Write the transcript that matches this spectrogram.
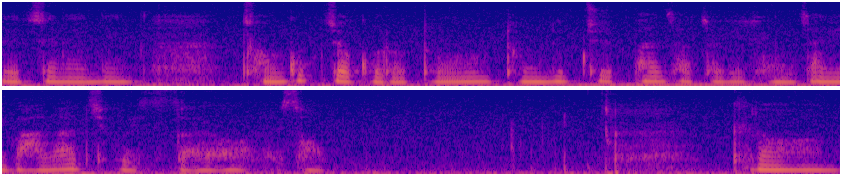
요즘에는 전국적으로도 독립출판사적이 굉장히 많아지고 있어요. 그래서 그런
